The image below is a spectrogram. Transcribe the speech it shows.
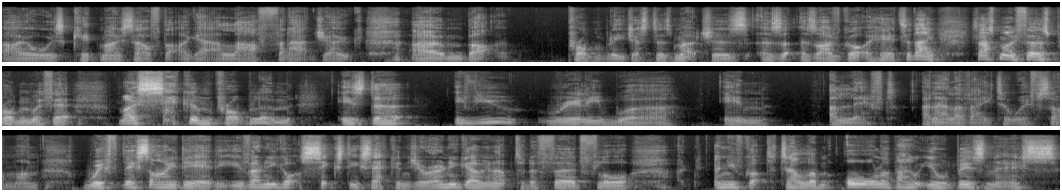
I always kid myself that I get a laugh for that joke. Um, but probably just as much as, as, as I've got here today. So that's my first problem with it. My second problem is that if you really were in a lift, an elevator with someone, with this idea that you've only got 60 seconds, you're only going up to the third floor, and you've got to tell them all about your business,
